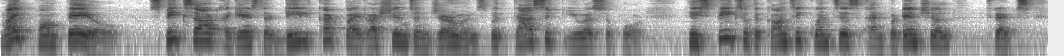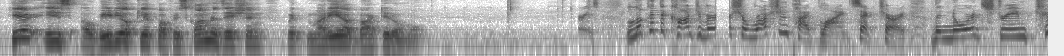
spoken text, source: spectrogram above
Mike Pompeo speaks out against the deal cut by Russians and Germans with tacit US support. He speaks of the consequences and potential threats. Here is a video clip of his conversation with Maria Bartiromo. Look at the controversial Russian pipeline, Secretary. The Nord Stream 2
